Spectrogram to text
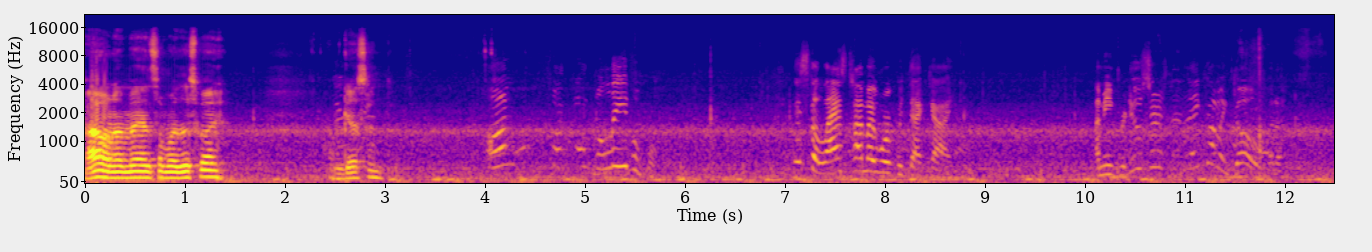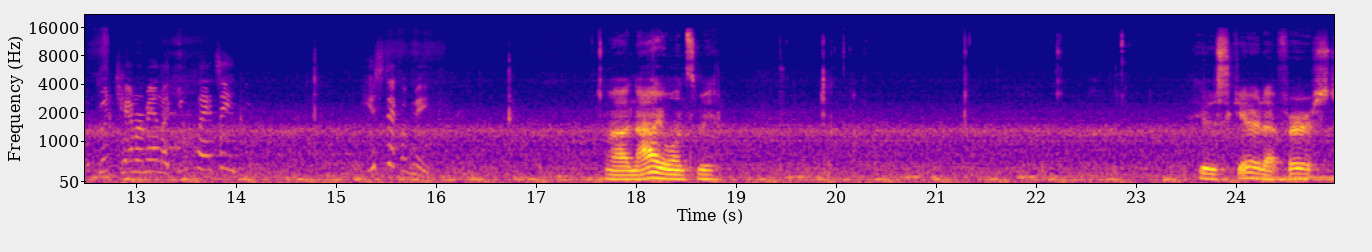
I don't know, man. Somewhere this way. I'm guessing. Unfucking-believable. This is the last time I work with that guy. I mean, producers, they come and go, but a, a good cameraman like you, Clancy, you stick with me. Uh, now he wants me. He was scared at first.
